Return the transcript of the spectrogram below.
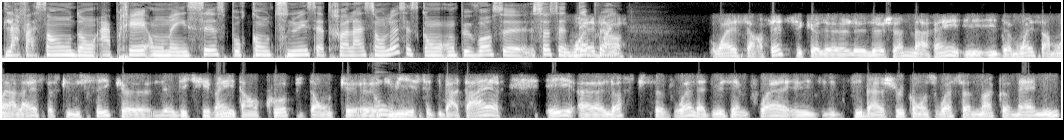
de la façon dont après on insiste pour continuer cette relation-là. C'est ce qu'on peut voir ce, ça se ben, déployer? Oui, c'est en fait, c'est que le, le, jeune marin est, de moins en moins à l'aise parce qu'il sait que l'écrivain est en couple, donc euh, oh. lui est célibataire. Et euh, lorsqu'il se voit la deuxième fois, il, dit ben je veux qu'on se voit seulement comme amis.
